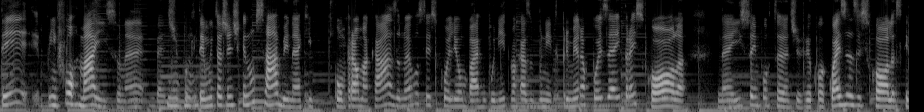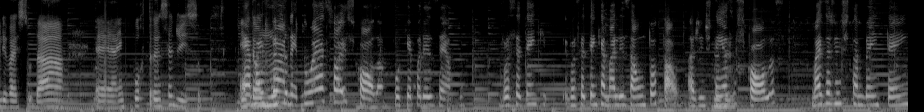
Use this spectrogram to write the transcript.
ter, informar isso, né, Beth? Uhum. Porque tem muita gente que não sabe, né, que comprar uma casa não é você escolher um bairro bonito, uma casa bonita. A primeira coisa é ir para a escola, né? Isso é importante, ver quais as escolas que ele vai estudar, é, a importância disso. É, então, mas muito... Dani, não é só escola, porque, por exemplo, você tem que, você tem que analisar um total. A gente tem uhum. as escolas, mas a gente também tem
